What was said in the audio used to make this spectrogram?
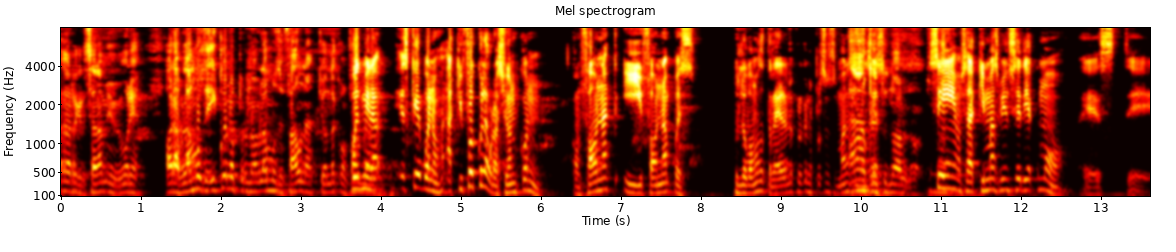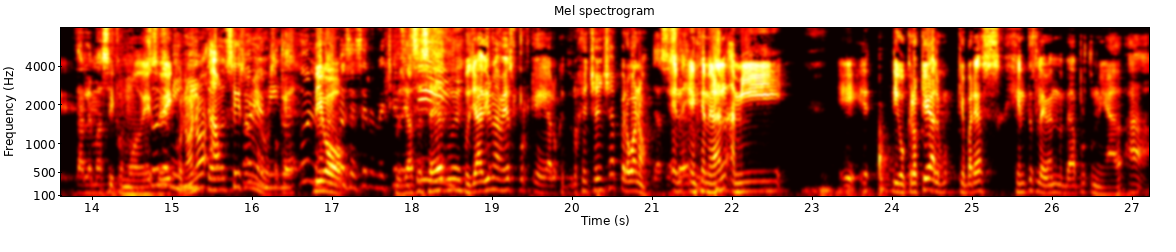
ah, regresar a mi memoria. Ahora hablamos de icono, pero no hablamos de fauna. ¿Qué onda con fauna? Pues mira, es que bueno, aquí fue colaboración con, con Fauna y Fauna, pues, pues lo vamos a traer, creo que en las próximas semanas. Ah, ok, entonces- tú no, no. Sí, o sea, aquí más bien sería como, este, Darle más icono. como de, de icono, ¿no? Ah, amiguitos. sí, son amigos. amigo. ok. Hola, Digo, Pues chévere, ya se sí. sed, güey. Pues ya de una vez porque a lo que te truje Chencha, pero bueno, en, general a mí, eh, eh, digo, creo que, que varias gentes le deben dar oportunidad a,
